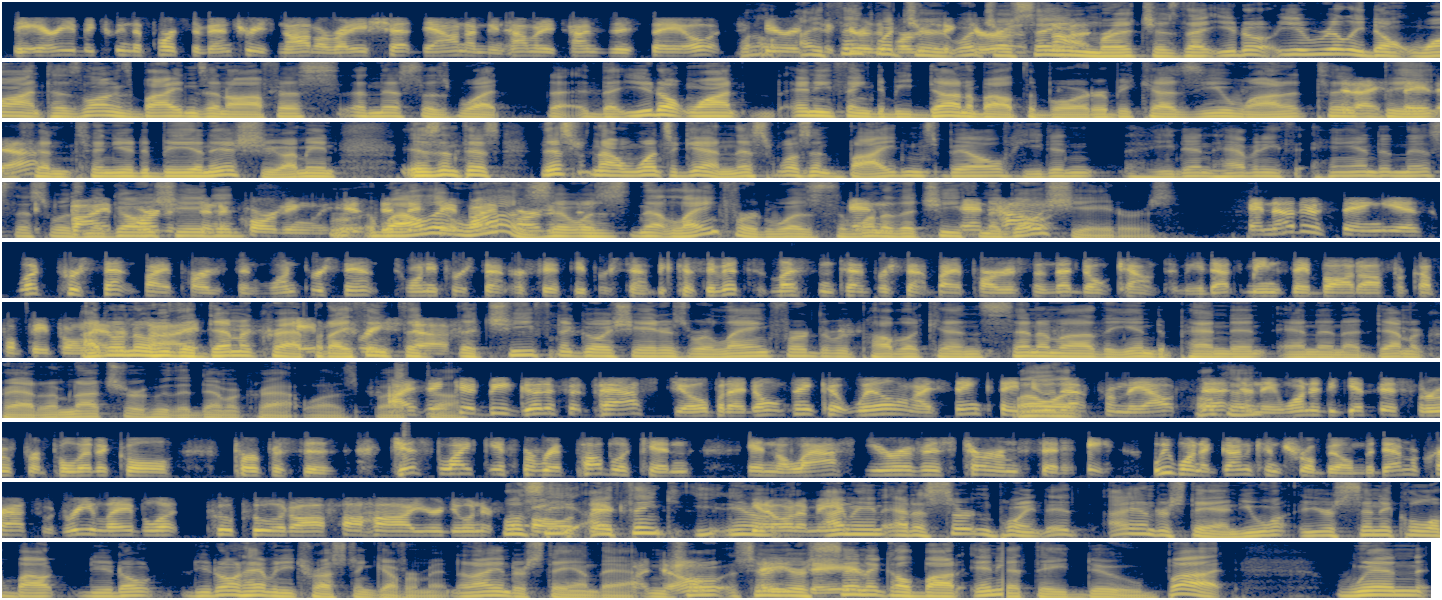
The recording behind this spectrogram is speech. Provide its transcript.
The area between the ports of entry is not already shut down. I mean, how many times do they say, "Oh, it's Well, secure, I think what you're secure," what you're and it's not. saying, Rich, is that you don't you really don't want, as long as Biden's in office, and this is what that, that you don't want anything to be done about the border because you want it to be continue to be an issue. I mean, isn't this this now once again? This wasn't Biden's bill. He didn't he didn't have any hand in this. This was negotiated accordingly. Well, it was. It was that Lankford was the, one of the chief and how- negotiators. Another thing is what percent bipartisan? One percent, twenty percent, or fifty percent? Because if it's less than ten percent bipartisan, that don't count to me. That means they bought off a couple people. On I don't know who the Democrat, but I think that the chief negotiators were Lankford, the Republican, Sinema, the Independent, and then a Democrat. And I'm not sure who the Democrat was. But I think uh, it'd be good if it passed, Joe, but I don't think it will. And I think they Well, knew I- that from the outset, okay. and they wanted to get this through for political purposes. Just like if a Republican in the last year of his term said, "Hey, we want a gun control bill," and the Democrats would relabel it, poo-poo it off, "Ha ha, you're doing it for Well, see. I think y- you know, what I mean? I mean, at a certain point, it, I understand you want you're cynical about you don't you don't have any trust in government, and I understand that. I and don't. so, so They- you're they are- cynical about any that they do. But when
